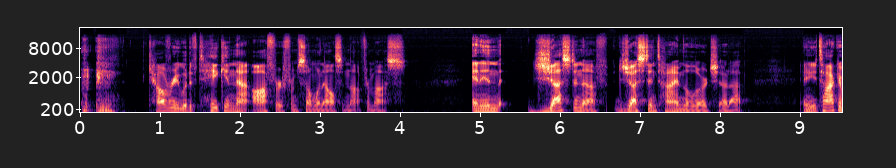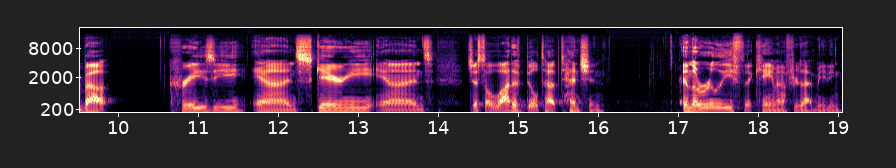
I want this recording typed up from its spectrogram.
Calvary would have taken that offer from someone else and not from us. And in just enough, just in time, the Lord showed up. And you talk about crazy and scary and just a lot of built up tension and the relief that came after that meeting.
